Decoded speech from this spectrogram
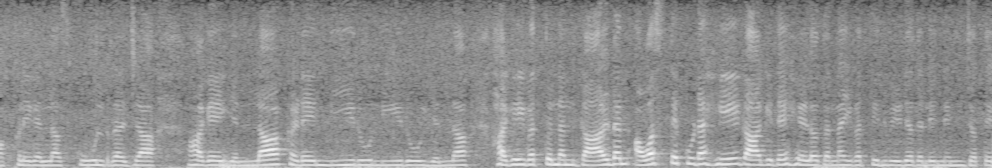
ಮಕ್ಕಳಿಗೆಲ್ಲ ಸ್ಕೂಲ್ ರಜಾ, ಹಾಗೆ ಎಲ್ಲ ಕಡೆ ನೀರು ನೀರು, ಎಲ್ಲ. ಹಾಗೆ ಇವತ್ತು ನನ್ನ ಗಾರ್ಡನ್ ಅವಸ್ಥೆ ಕೂಡ ಹೇಗಾಗಿದೆ ಹೇಳೋದನ್ನು ಇವತ್ತಿನ ವಿಡಿಯೋದಲ್ಲಿ ನಿಮ್ಮ ಜೊತೆ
